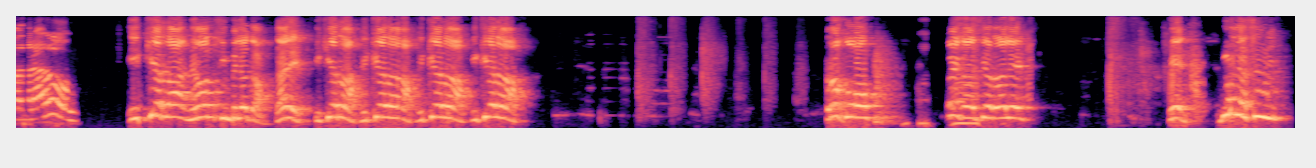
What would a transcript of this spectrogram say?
cuadrado. Izquierda, no, sin pelota. Dale, izquierda, izquierda, izquierda, izquierda. Rojo. Voy a cabecear, dale. Bien, verde azul.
